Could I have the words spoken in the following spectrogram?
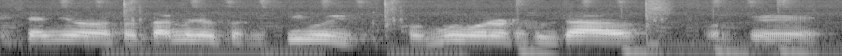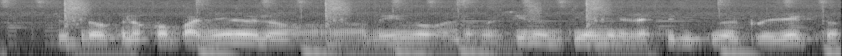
Este año totalmente autogestivo y con muy buenos resultados, porque yo creo que los compañeros, los amigos, los vecinos entienden el espíritu del proyecto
